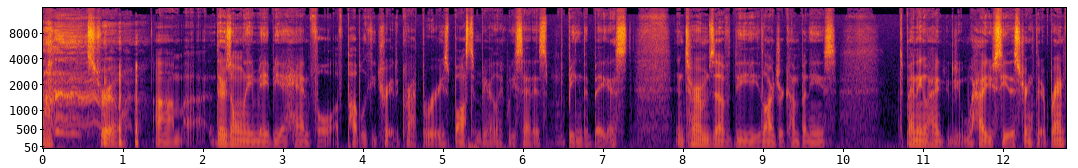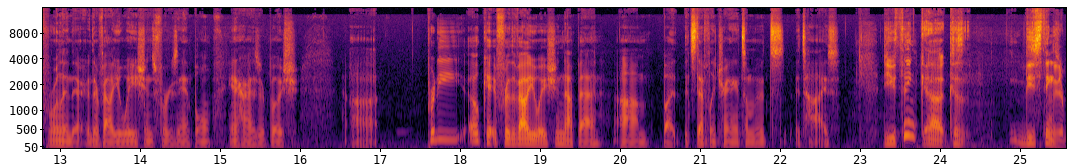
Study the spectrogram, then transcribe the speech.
It's true. Um, uh, there's only maybe a handful of publicly traded craft breweries. Boston Beer, like we said, is being the biggest. In terms of the larger companies, depending on how you, how you see the strength of their brand portfolio, their, their valuations, for example, Anheuser Busch, uh, pretty okay for the valuation, not bad. Um, but it's definitely trading at some of its its highs. Do you think because these things are,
